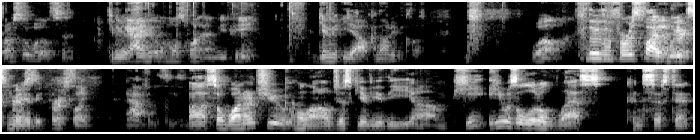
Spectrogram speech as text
Russell Wilson, Give the guy a, who almost won MVP. give me, yeah, not even close. Well, Through the first five the weeks, first- maybe. first like half of the season. Uh, so why don't you hold on? I'll just give you the. Um, he he was a little less consistent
